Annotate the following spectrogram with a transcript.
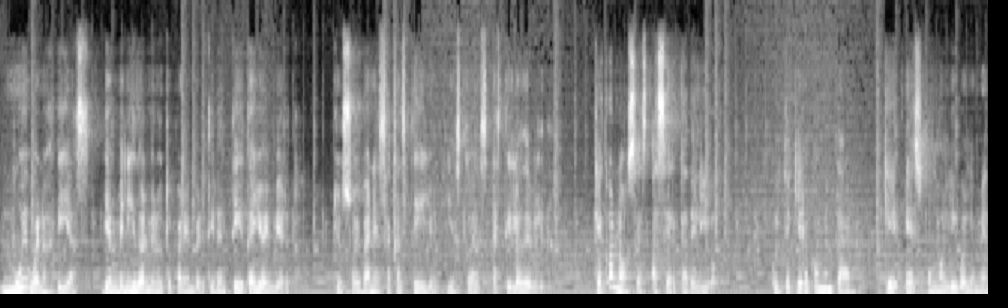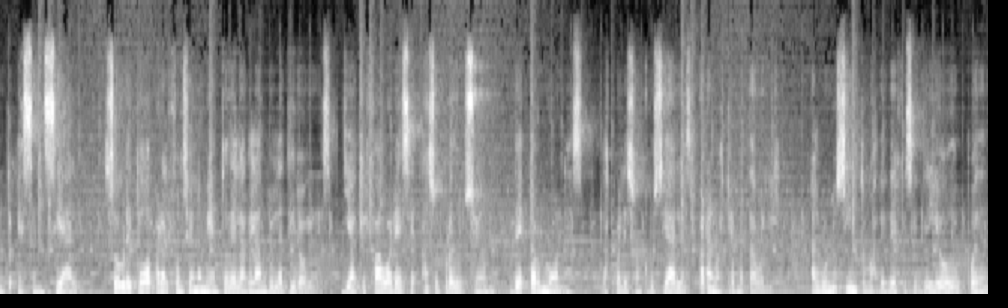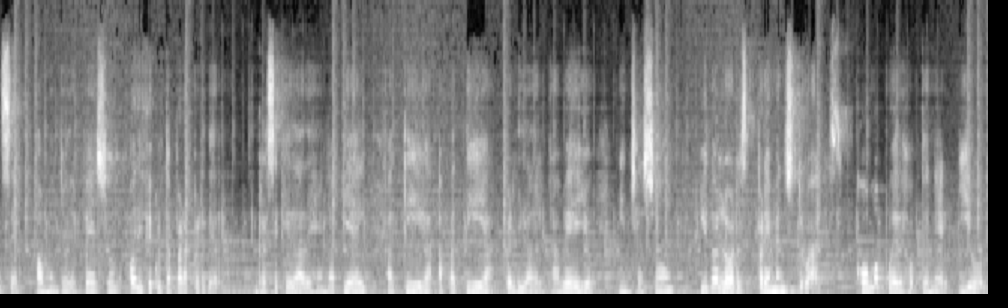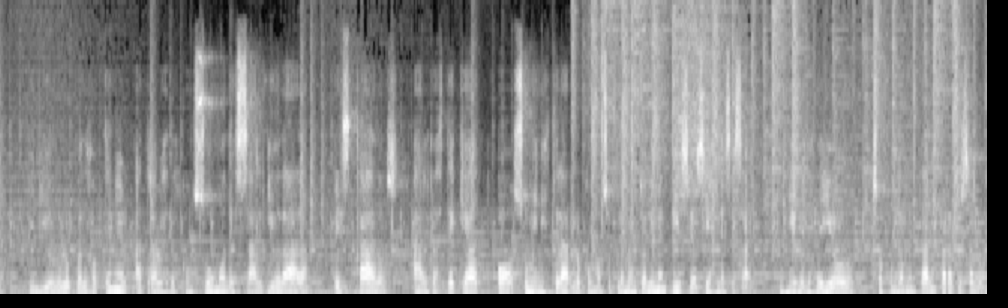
Muy buenos días, bienvenido al Minuto para Invertir en Ti de Yo Invierto. Yo soy Vanessa Castillo y esto es Estilo de Vida. ¿Qué conoces acerca del yodo? Hoy te quiero comentar que es un oligoelemento esencial sobre todo para el funcionamiento de la glándula tiroides, ya que favorece a su producción de hormonas, las cuales son cruciales para nuestro metabolismo. Algunos síntomas de déficit de yodo pueden ser aumento de peso o dificultad para perderlo, resequedades en la piel, fatiga, apatía, pérdida del cabello, hinchazón y dolores premenstruales. ¿Cómo puedes obtener yodo? El yodo lo puedes obtener a través del consumo de sal iodada, pescados, algas de kelp o suministrarlo como suplemento alimenticio si es necesario. Tus niveles de yodo son fundamentales para tu salud.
